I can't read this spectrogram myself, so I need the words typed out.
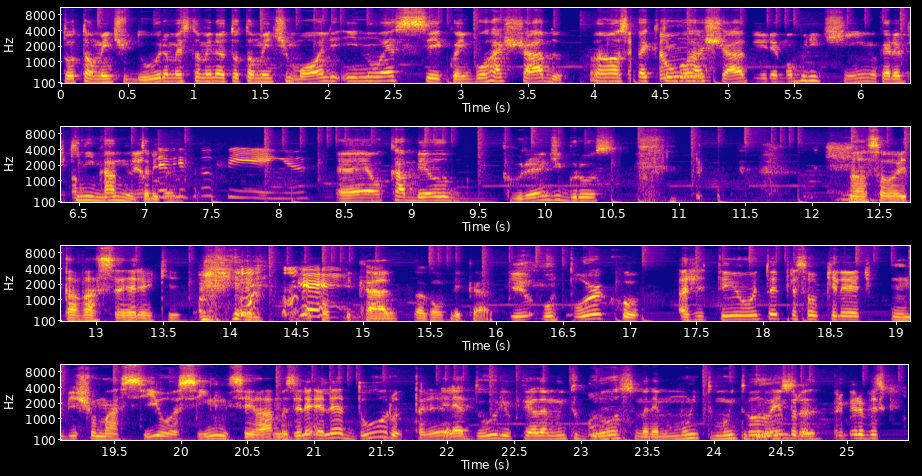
totalmente dura, mas também não é totalmente mole e não é seco, é emborrachado. É um aspecto É um- emborrachado e ele é mó bonitinho, o cara é pequenininho, cabelo. tá ligado? Ele fofinho. É um cabelo grande e grosso. Nossa, a oitava série aqui. É complicado, tá complicado. E o porco, a gente tem muita impressão que ele é tipo, um bicho macio, assim, sei lá, mas ele, ele é duro, tá ligado? Ele é duro e o pelo é muito grosso, mano, é muito, muito Eu grosso. lembro, né? a primeira vez que eu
